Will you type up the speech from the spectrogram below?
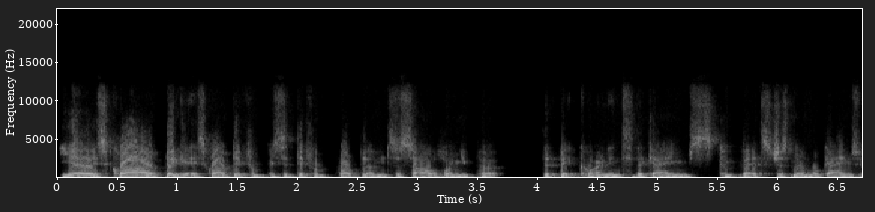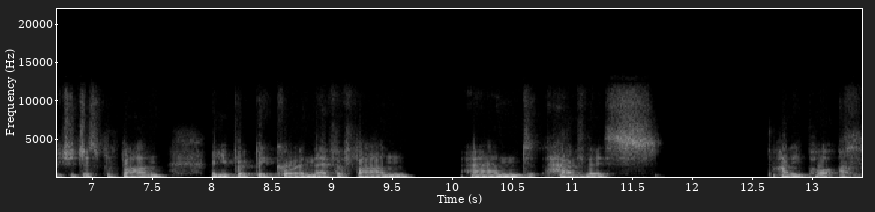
yeah, it's quite a big. It's quite a different. It's a different problem to solve when you put the Bitcoin into the games compared to just normal games, which are just for fun. When you put Bitcoin there for fun and have this honeypot.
